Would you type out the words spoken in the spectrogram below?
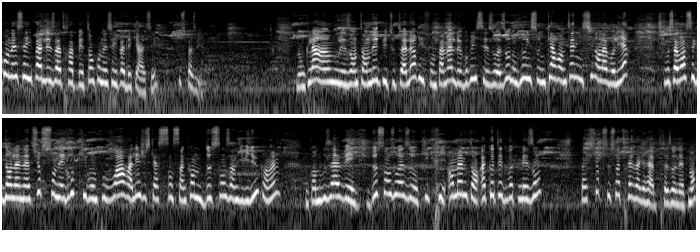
qu'on n'essaye pas de les attraper, tant qu'on n'essaye pas de les caresser, tout se passe bien. Donc là, hein, vous les entendez depuis tout à l'heure, ils font pas mal de bruit ces oiseaux. Donc nous, ils sont une quarantaine ici dans la volière. Ce qu'il faut savoir, c'est que dans la nature, ce sont des groupes qui vont pouvoir aller jusqu'à 150, 200 individus quand même. Donc quand vous avez 200 oiseaux qui crient en même temps à côté de votre maison, pas sûr que ce soit très agréable, très honnêtement.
